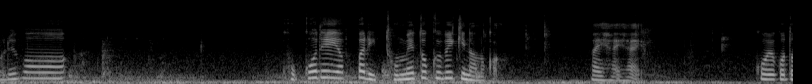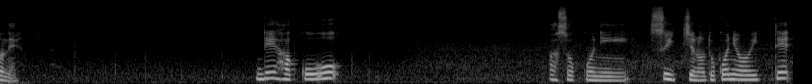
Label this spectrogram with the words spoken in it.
あれはここでやっぱり止めとくべきなのか。はいはいはい。こういうことね。で箱をあそこにスイッチのとこに置いて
